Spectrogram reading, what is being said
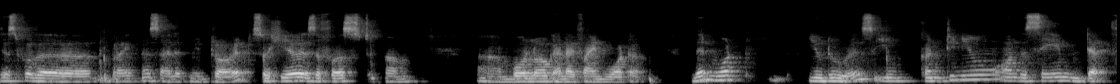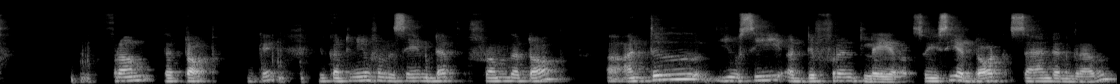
just for the brightness, I let me draw it. So here is the first um, uh, bore log and I find water. Then what you do is you continue on the same depth from the top. Okay, you continue from the same depth from the top uh, until you see a different layer. So you see a dot sand and gravel.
